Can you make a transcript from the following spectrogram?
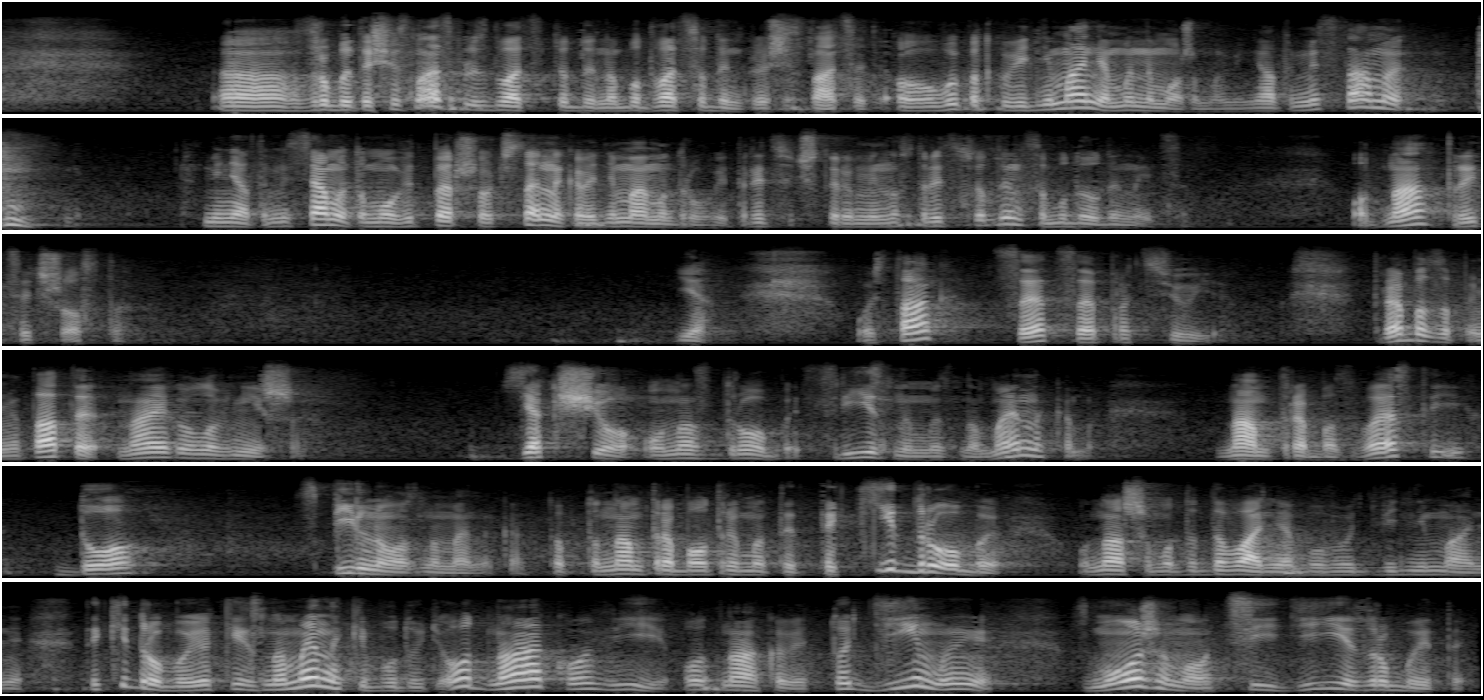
е, зробити 16 плюс 21 або 21 плюс 16. У випадку віднімання ми не можемо міняти місцями. Міняти місцями, тому від першого чисельника віднімаємо другий. 34 мінус 31 це буде одиниця. Одна 36. Є. Ось так це, це працює. Треба запам'ятати найголовніше. Якщо у нас дроби з різними знаменниками, нам треба звести їх до спільного знаменника. Тобто нам треба отримати такі дроби у нашому додаванні або відніманні, такі дроби, у яких знаменники будуть однакові. однакові. Тоді ми зможемо ці дії зробити.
